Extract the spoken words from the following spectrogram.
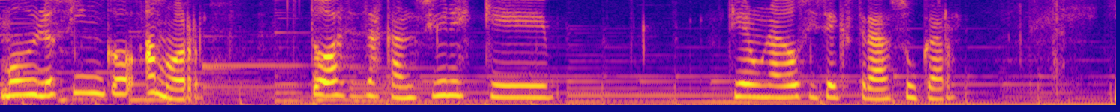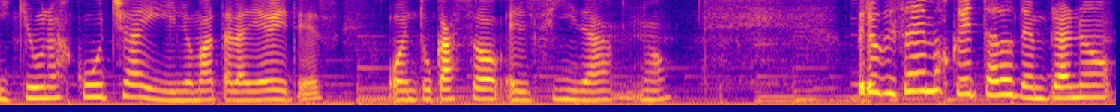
Módulo 5, Amor. Todas esas canciones que tienen una dosis extra de azúcar y que uno escucha y lo mata la diabetes, o en tu caso el SIDA, ¿no? Pero que sabemos que tarde o temprano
